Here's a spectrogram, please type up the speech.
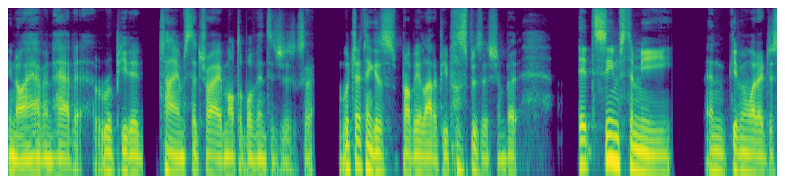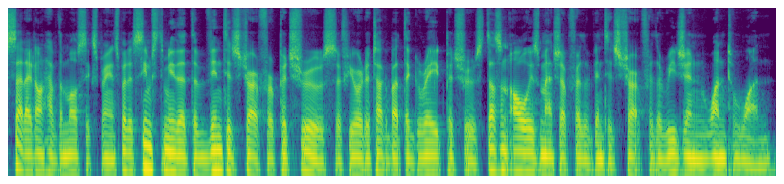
you know, I haven't had uh, repeated times to try multiple vintages, which I think is probably a lot of people's position. But it seems to me, and given what I just said, I don't have the most experience, but it seems to me that the vintage chart for Petrus, if you were to talk about the great Petrus, doesn't always match up for the vintage chart for the region one to one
